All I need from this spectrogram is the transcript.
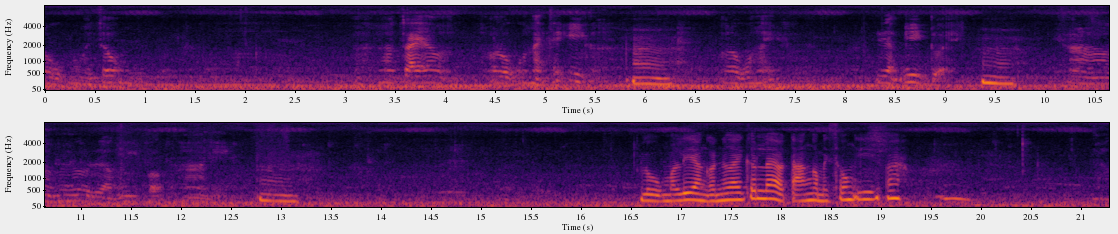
ลูกมาส่งเอาใจเอาเอาลูกมาใหายใช้อีกอะอืมเอาลูกมาใหายเรื่องอีกด้วยอืมห้าไม่รู้เรื่องอีกพวกห้านี่อืม ลูกมาเลี้ยงก็เหนื่อยขึ้นแล้วตังค์ก็ไม่ส่งอีกอะอืมเอา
